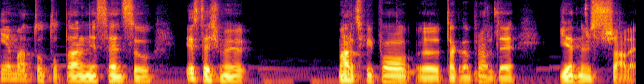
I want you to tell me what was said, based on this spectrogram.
Nie ma to totalnie sensu. Jesteśmy martwi po y, tak naprawdę jednym strzale.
